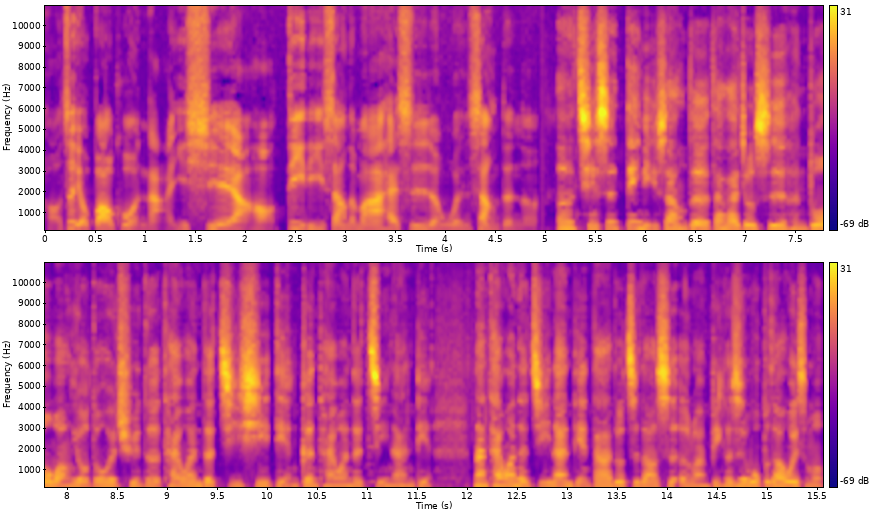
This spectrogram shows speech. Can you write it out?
哦，这有包括哪一些啊？哈，地理上的吗？还是人文上的呢？呃，其实地理上的大概就是很多网友都会去的台湾的极西点跟台湾的极南点。那台湾的极南点大家都知道是鹅銮鼻，可是我不知道为什么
